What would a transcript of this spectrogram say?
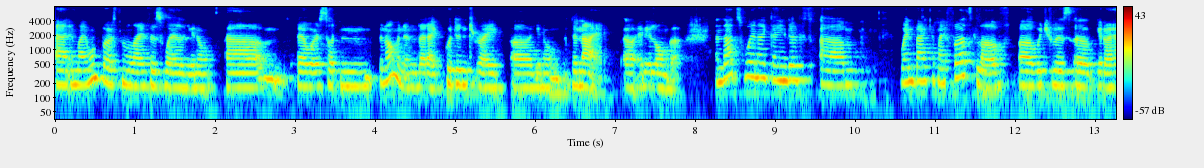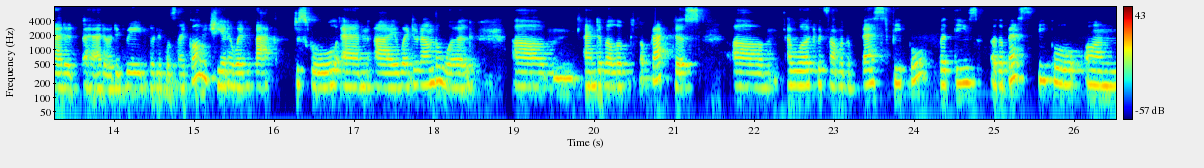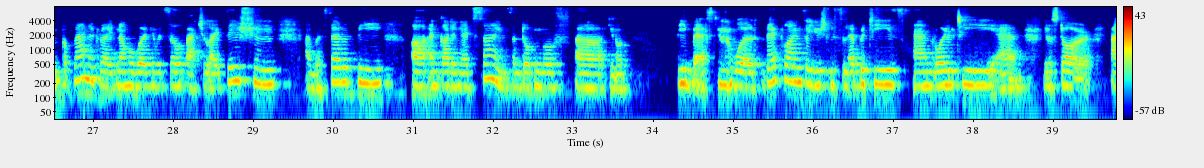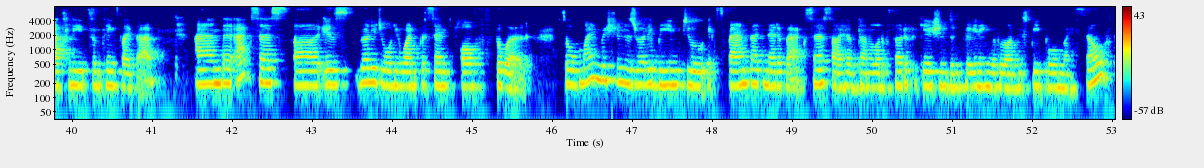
And in my own personal life as well, you know, um, there were certain phenomenon that I couldn't, right, uh, you know, deny uh, any longer. And that's when I kind of um, went back to my first love, uh, which was, uh, you know, I had a, I had a degree in clinical psychology, and I went back to school and I went around the world um, and developed a practice um, I worked with some of the best people, but these are the best people on the planet right now who are working with self actualization and with therapy uh, and cutting edge science. I'm talking of, uh, you know, the best in the world. Their clients are usually celebrities and royalty and you know star athletes and things like that. And their access uh, is really to only one percent of the world. So my mission has really been to expand that net of access. I have done a lot of certifications and training with a lot of these people myself.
